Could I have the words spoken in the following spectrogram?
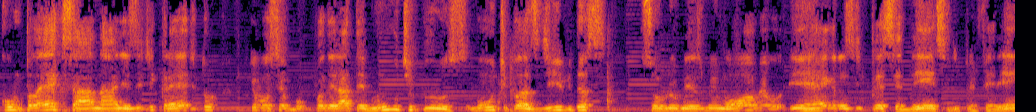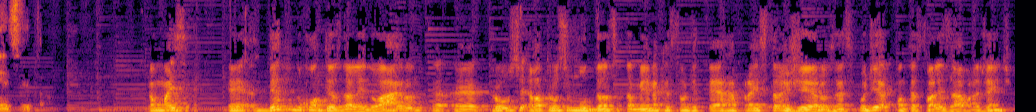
complexa a análise de crédito, porque você poderá ter múltiplos, múltiplas dívidas sobre o mesmo imóvel e regras de precedência, de preferência e tal. Então, mas é, dentro do contexto da lei do agro, é, é, trouxe, ela trouxe mudança também na questão de terra para estrangeiros. Né? Você podia contextualizar para a gente?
